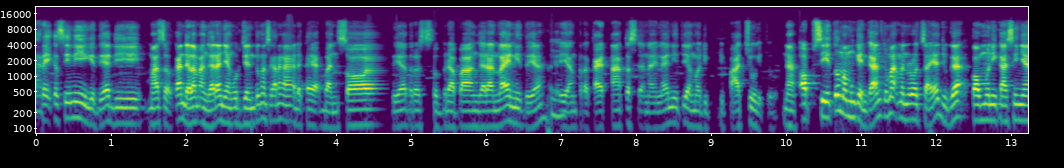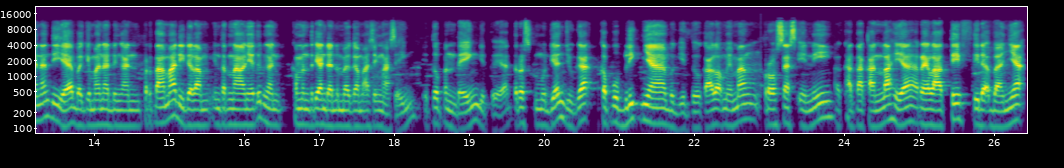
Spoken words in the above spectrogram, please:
tarik ke sini gitu ya, dimasukkan dalam anggaran yang urgent itu kan sekarang ada kayak bansos gitu ya, terus beberapa anggaran lain itu ya, hmm. yang terkait nakes dan lain-lain itu yang mau dipacu gitu. Nah opsi itu memungkinkan, cuma menurut saya juga komunikasinya nanti ya, bagaimana dengan pertama di dalam internalnya itu dengan kementerian dan lembaga masing-masing itu penting gitu ya. Terus kemudian juga ke publiknya begitu. Kalau memang proses ini katakanlah ya relatif tidak banyak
